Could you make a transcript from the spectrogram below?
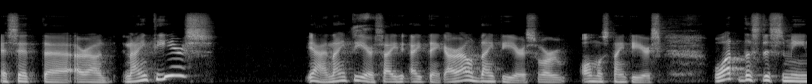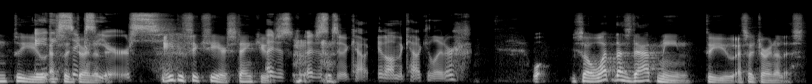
Is it uh, around 90 years? Yeah, 90 years, I, I think. Around 90 years or almost 90 years. What does this mean to you as a 86 journalist? years. 86 years, thank you. I just I just did it on the calculator. Well, so what does that mean to you as a journalist?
